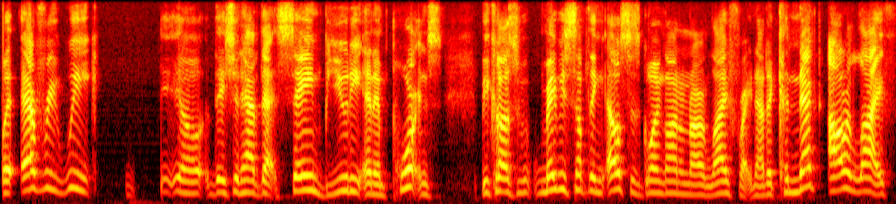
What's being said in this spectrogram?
but every week, you know, they should have that same beauty and importance because maybe something else is going on in our life right now to connect our life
